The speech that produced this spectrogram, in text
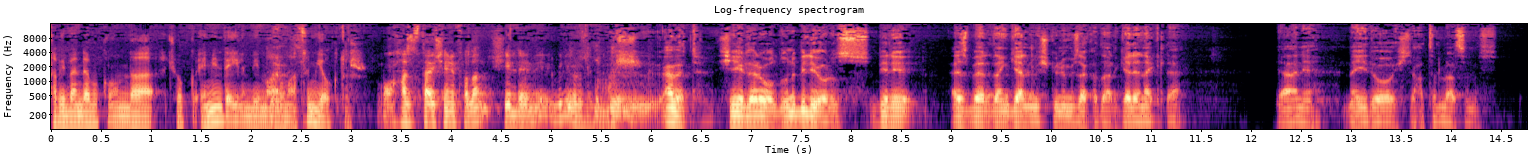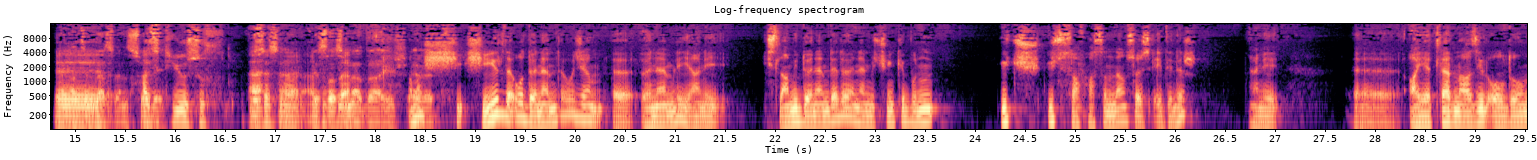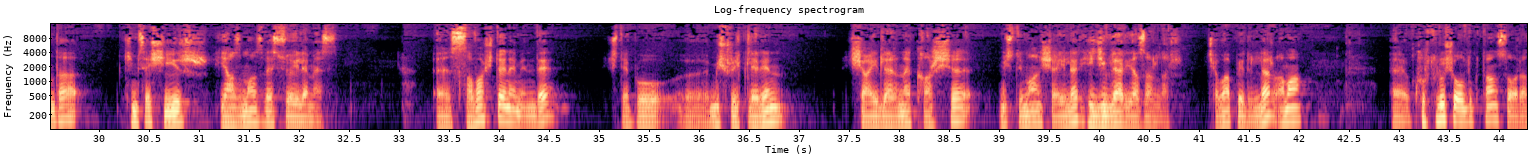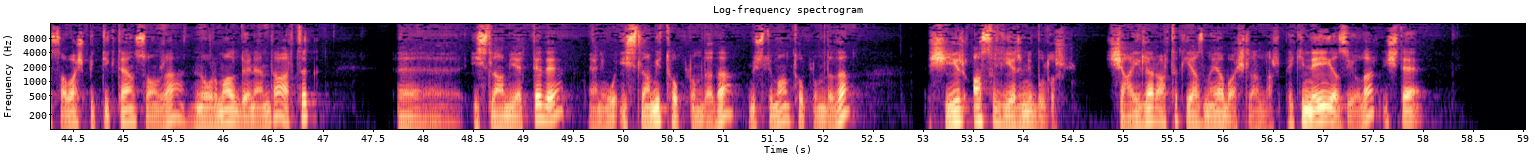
Tabii ben de bu konuda çok emin değilim, bir malumatım yoktur. O Hazreti Ayşe'nin falan şiirlerini biliyoruz hocam. Evet. Şiirleri olduğunu biliyoruz. Biri ezberden gelmiş günümüze kadar gelenekle. Yani neydi o işte hatırlarsınız. Ee, Hatırlarsanız söyleyin. Hazreti Yusuf ha, atıfla. kıssasına dair. Ama evet. şi- şiir de o dönemde hocam e, önemli yani İslami dönemde de önemli çünkü bunun üç, üç safhasından söz edilir. Hani e, ayetler nazil olduğunda kimse şiir yazmaz ve söylemez. E, savaş döneminde işte bu e, müşriklerin şairlerine karşı Müslüman şairler hicivler yazarlar. Cevap verirler ama e, kurtuluş olduktan sonra, savaş bittikten sonra normal dönemde artık e, İslamiyet'te de yani bu İslami toplumda da, Müslüman toplumda da şiir asıl yerini bulur. Şairler artık yazmaya başlarlar. Peki neyi yazıyorlar? İşte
